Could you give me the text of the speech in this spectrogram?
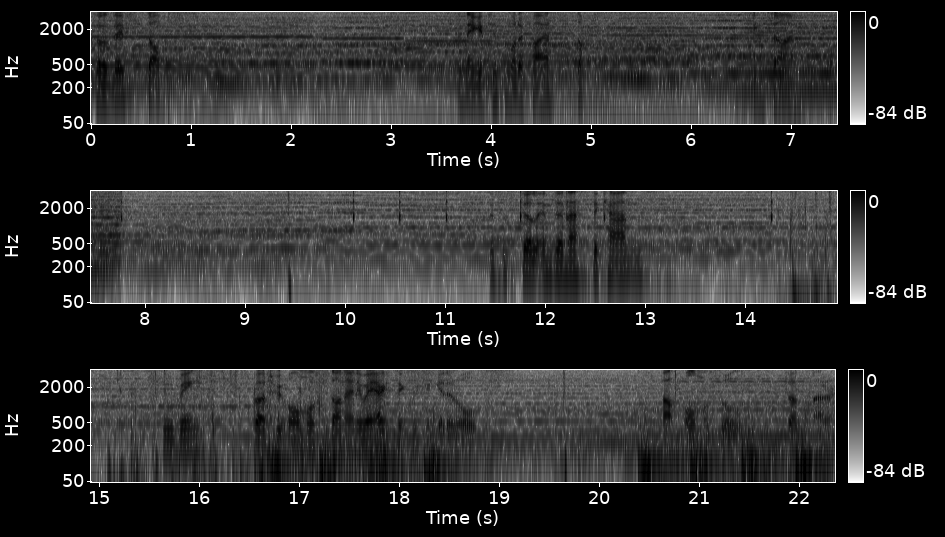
So this stops. The negative modifier stops in time. This is still in dynastic hands. Moving but we're almost done anyway. I think we can get it all. Well, almost all. Doesn't matter.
